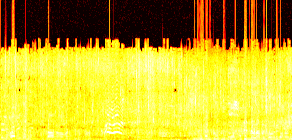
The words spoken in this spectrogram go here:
नहीं मारी का नहीं कानों में पड़ती है ठंडा लगा तो मेरे का पानी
